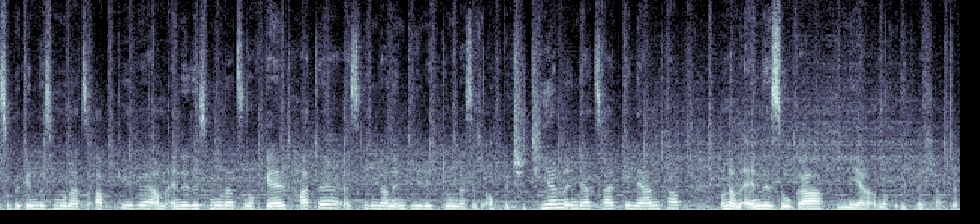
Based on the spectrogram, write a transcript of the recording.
zu Beginn des Monats abgebe, am Ende des Monats noch Geld hatte. Es ging dann in die Richtung, dass ich auch budgetieren in der Zeit gelernt habe und am Ende sogar mehr noch übrig hatte.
